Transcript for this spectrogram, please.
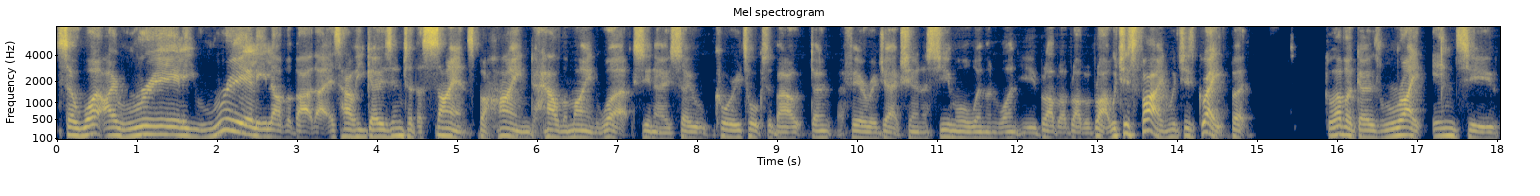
So, what I really, really love about that is how he goes into the science behind how the mind works. You know, so Corey talks about don't fear rejection, assume all women want you, blah, blah, blah, blah, blah, which is fine, which is great. But Glover goes right into,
